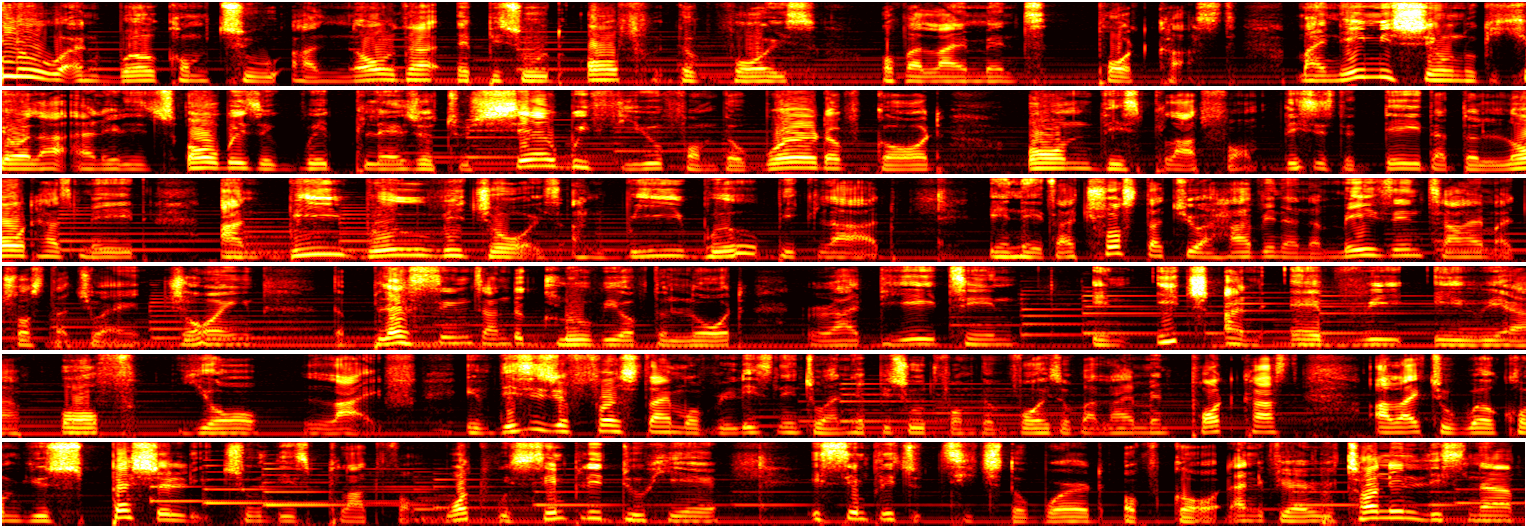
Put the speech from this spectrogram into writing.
Hello and welcome to another episode of the Voice of Alignment podcast. My name is Seun Okikiola and it is always a great pleasure to share with you from the Word of God on this platform. This is the day that the Lord has made and we will rejoice and we will be glad in it. I trust that you are having an amazing time. I trust that you are enjoying the blessings and the glory of the Lord radiating in each and every area of your life. If this is your first time of listening to an episode from the Voice of Alignment podcast, I'd like to welcome you specially to this platform. What we simply do here is simply to teach the Word of God. And if you're a returning listener,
